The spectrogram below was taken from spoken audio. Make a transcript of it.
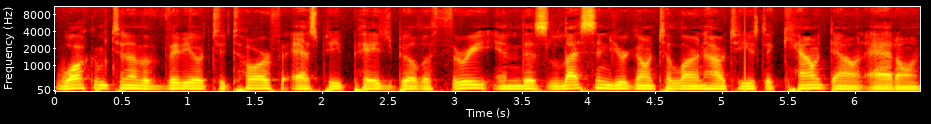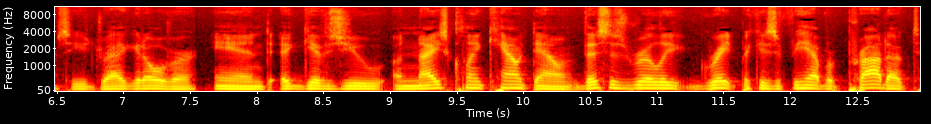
Welcome to another video tutorial for SP Page Builder 3. In this lesson, you're going to learn how to use the countdown add-on. So you drag it over and it gives you a nice clean countdown. This is really great because if you have a product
